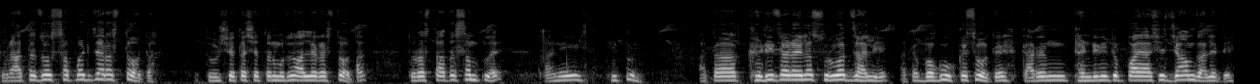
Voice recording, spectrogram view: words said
तर आता जो सपाटीचा रस्ता होता तो शेता शेतांमधून आलेला रस्ता होता तो रस्ता आता संपलाय. आणि इथून आता खडी चढायला सुरुवात झाली आहे आता बघू कसं होतंय कारण थंडीने तो पाय असे जाम झाले ते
